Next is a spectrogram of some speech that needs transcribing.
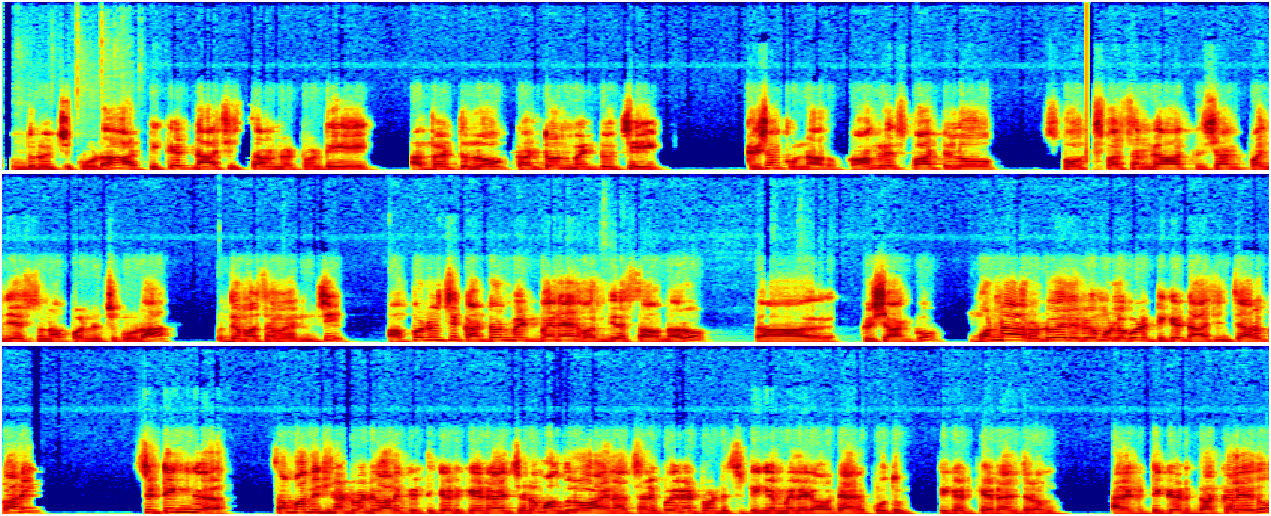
ముందు నుంచి కూడా ఆ టికెట్ని ఆశిస్తా ఉన్నటువంటి అభ్యర్థుల్లో కంటోన్మెంట్ నుంచి క్రిషాంక్ ఉన్నారు. కాంగ్రెస్ పార్టీలో స్పోక్స్ పర్సన్గా క్రిషాంక్ పనిచేస్తున్నప్పటి నుంచి కూడా ఉద్యమ సమయం నుంచి అప్పటి నుంచి కంటోన్మెంట్ పైన ఆయన వర్క్ చేస్తా ఉన్నారు క్రిషాంక్. కు మొన్న రెండు వేల ఇరవై మూడులో కూడా టికెట్ ఆశించారు కానీ సిట్టింగ్ సంబంధించినటువంటి వారికి టికెట్ కేటాయించడం అందులో ఆయన చనిపోయినటువంటి సిట్టింగ్ ఎమ్మెల్యే కాబట్టి ఆయన కూతురు టికెట్ కేటాయించడం ఆయనకి టికెట్ దక్కలేదు.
